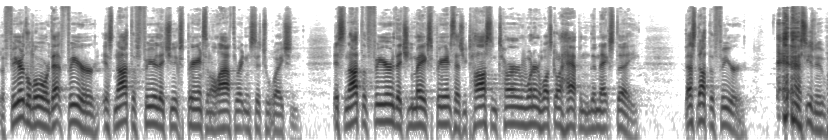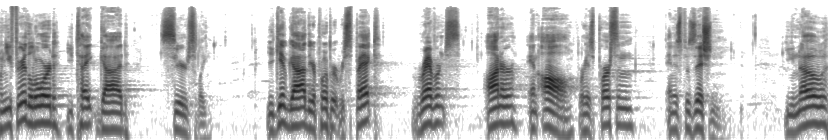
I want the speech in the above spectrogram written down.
the fear of the Lord, that fear is not the fear that you experience in a life threatening situation. It's not the fear that you may experience as you toss and turn, wondering what's going to happen the next day. That's not the fear. Excuse me. When you fear the Lord, you take God seriously. You give God the appropriate respect, reverence, honor, and awe for his person and his position. You know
